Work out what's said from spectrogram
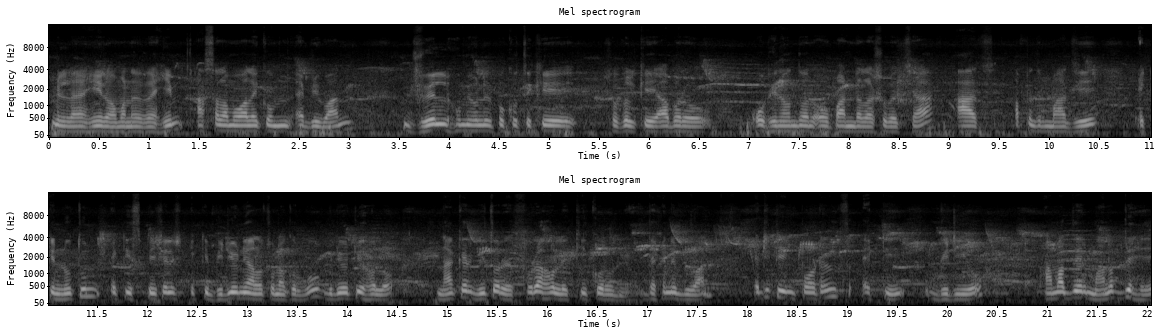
বিসমিল্লাহি রহমানুর রাহিম। আসসালামু আলাইকুম, এভরিওয়ান। জুয়েল হোমিওলের পক্ষ থেকে সকলকে আবারও অভিনন্দন ও পান্ডালা শুভেচ্ছা। আজ আপনাদের মাঝে একটি নতুন, একটি স্পেশালিস্ট একটি ভিডিও নিয়ে আলোচনা করব। ভিডিওটি হলো নাকের ভিতরে ফোড়া হলে কী করণীয়? দেখেন এভরিওয়ান, এটি একটি ইম্পর্টেন্স একটি ভিডিও আমাদের মানবদেহে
